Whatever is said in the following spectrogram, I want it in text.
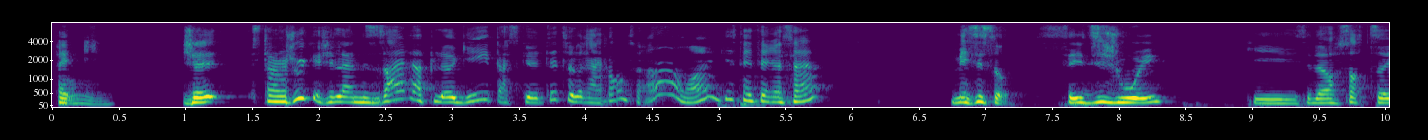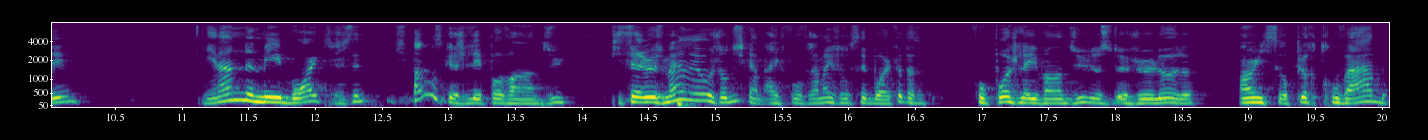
Fait que, oh. c'est un jeu que j'ai la misère à plugger parce que, tu le racontes, ah ouais, ok, c'est intéressant. Mais c'est ça. C'est d'y jouer. Qui, c'est de ressortir. Il y en a une de mes boîtes, je, sais, je pense que je l'ai pas vendu. Puis sérieusement, là, aujourd'hui, je suis comme, il faut vraiment que je trouve cette boîte-là parce que faut pas que je l'ai vendu, là, ce jeu-là, là. Un, il sera plus retrouvable.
